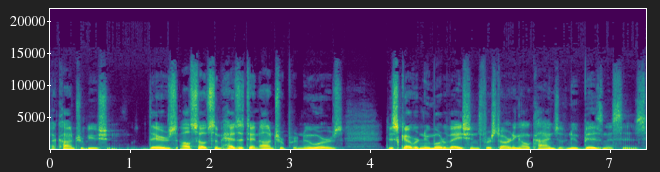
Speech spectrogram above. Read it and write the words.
a contribution. There's also some hesitant entrepreneurs discovered new motivations for starting all kinds of new businesses.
